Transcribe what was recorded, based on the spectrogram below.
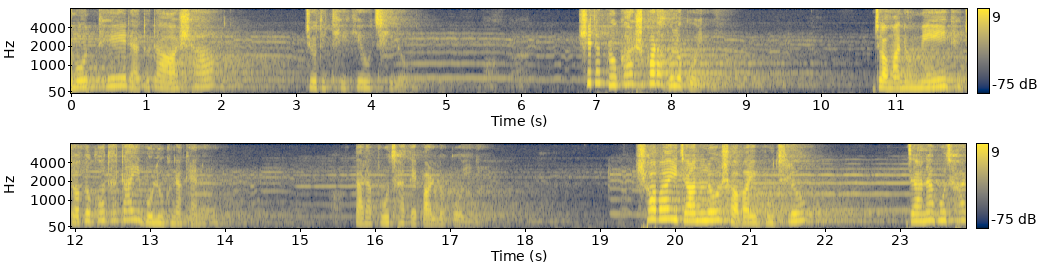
মধ্যে এতটা আশা যদি থেকেও ছিল, সেটা প্রকাশ করা হলো কই? জমানো মেঘ যত কথাটাই বলুক না কেন, তারা বোঝাতে পারল কই? সবাই জানল, সবাই বুঝল, জানা বোঝার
